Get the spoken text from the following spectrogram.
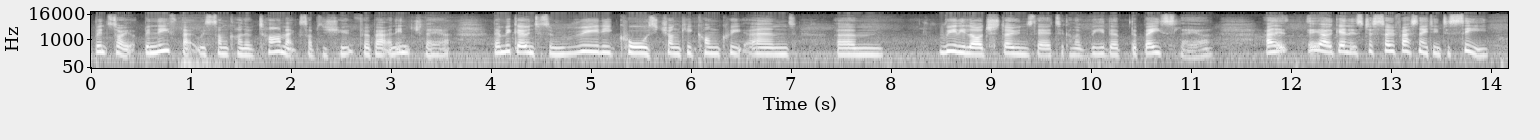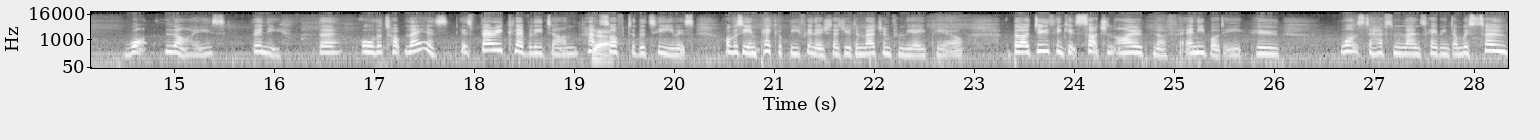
ben- sorry, beneath that was some kind of tarmac substitute for about an inch layer. Then we go into some really coarse, chunky concrete and um, really large stones there to kind of be the, the base layer. And it, yeah, again, it's just so fascinating to see what lies beneath the all the top layers. It's very cleverly done. Hats Yeah. off to the team. It's obviously impeccably finished, as you'd imagine from the APL. But I do think it's such an eye opener for anybody who wants to have some landscaping done. We're so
